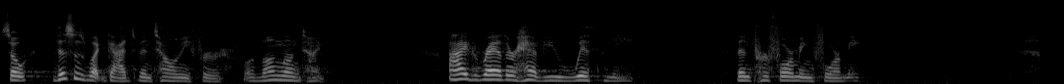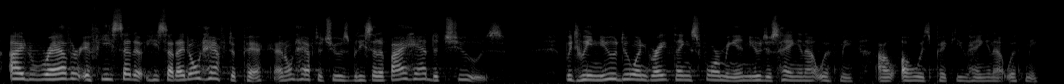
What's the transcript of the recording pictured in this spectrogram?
So, this is what God's been telling me for a long, long time. I'd rather have you with me than performing for me. I'd rather, if he said, he said, I don't have to pick, I don't have to choose, but he said, if I had to choose between you doing great things for me and you just hanging out with me, I'll always pick you hanging out with me.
